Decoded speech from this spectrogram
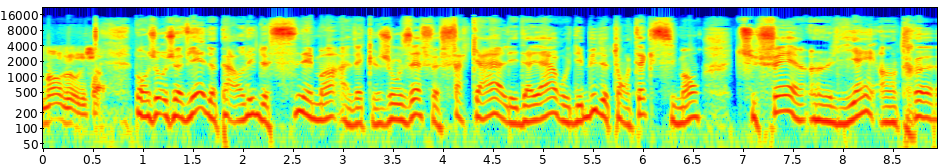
Bonjour, Richard. Bonjour. Je viens de parler de cinéma avec Joseph Facal. Et d'ailleurs, au début de ton texte, Simon, tu fais un lien entre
